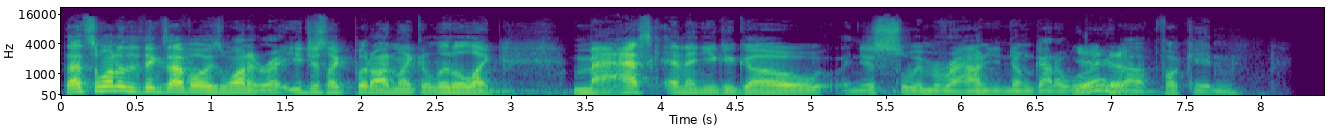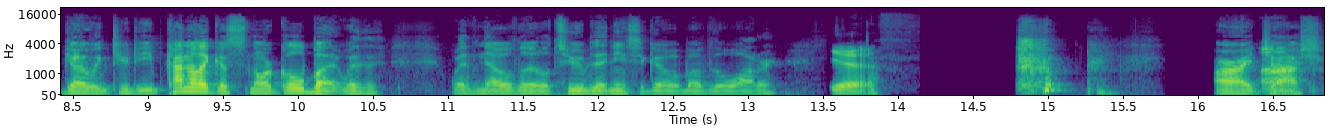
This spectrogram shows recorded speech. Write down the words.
That's one of the things I've always wanted, right? You just like put on like a little like mask and then you could go and just swim around. You don't gotta worry Yeah. about fucking going too deep. Kind of like a snorkel, but with with no little tube that needs to go above the water. Yeah. All right, Um, Josh.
